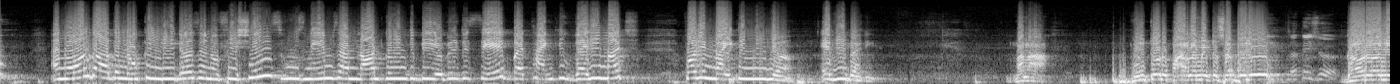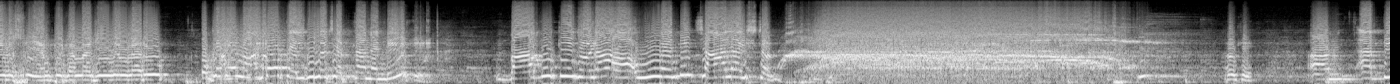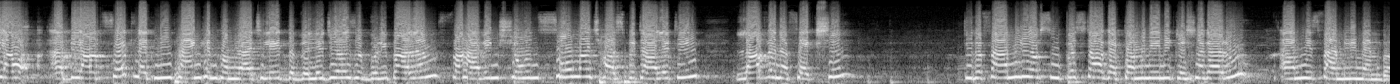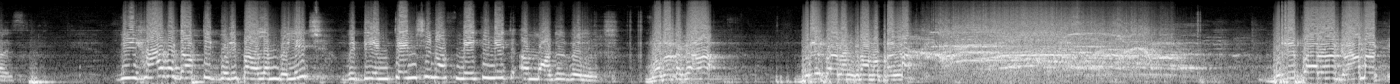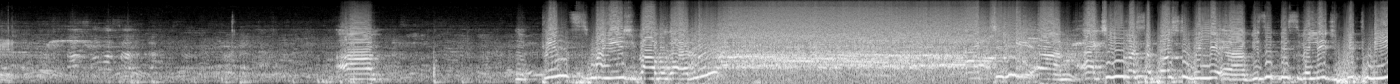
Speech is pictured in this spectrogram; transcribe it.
and all the other local leaders and officials whose names I'm not going to be able to say, but thank you very much for inviting me here, everybody. మన Guntur parliament సభ్యులు గౌరవనీయులు Shri MP Jayadev గారు ఒకటే మాట తెలుగులో చెప్తానండి బాబుకి కూడా ఆ ఊరంటే చాలా ఇష్టం Okay. Um, at the ou- at the outset, let me thank and congratulate the villagers of Guripalam for having shown so much hospitality, love and affection to the family of superstar Gattamaneni Krishna Garu and his family members. We have adopted Guripalam village with the intention of making it a model village. మొదటగా బుర్రిపాలెం గ్రామ ప్రజ was supposed to villi- uh, visit this village with me,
